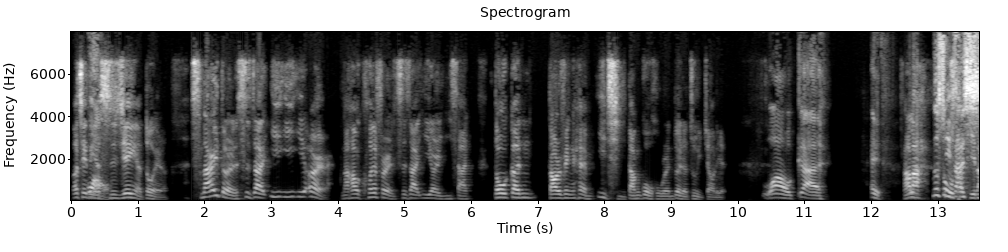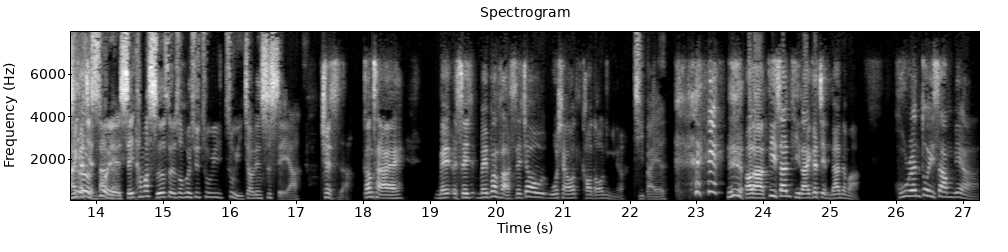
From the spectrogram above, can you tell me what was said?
而且你的时间也对了。Snyder 是在一一一二，然后 Clifford 是在一二一三，都跟 Darvin Ham 一起当过湖人队的助理教练。哇哦，干！哎，好啦，那时候我才十二岁耶，谁他妈十二岁的时候会去注意助理教练是谁啊？确实啊，刚才没谁没办法，谁叫我想要考倒你呢？几百人，好啦，第三题来个简单的嘛。湖人队上面啊，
